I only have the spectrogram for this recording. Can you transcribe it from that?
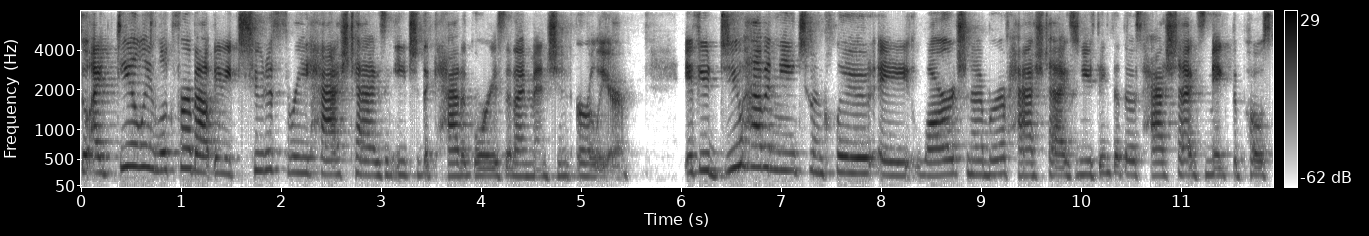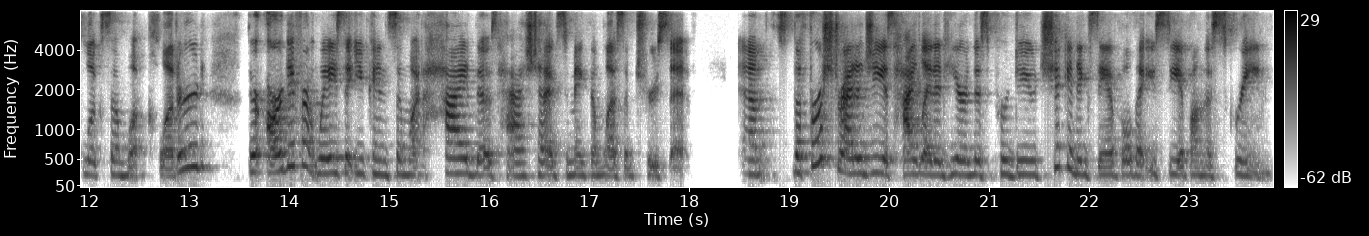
So ideally look for about maybe two to three hashtags in each of the categories that I mentioned earlier. If you do have a need to include a large number of hashtags and you think that those hashtags make the post look somewhat cluttered, there are different ways that you can somewhat hide those hashtags to make them less obtrusive. Um, the first strategy is highlighted here in this Perdue chicken example that you see up on the screen.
